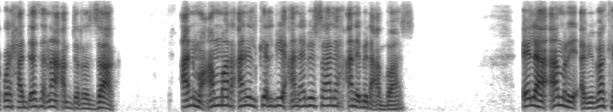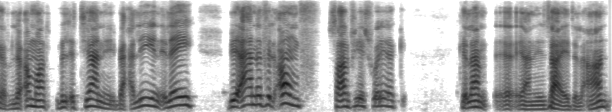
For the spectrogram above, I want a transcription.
يقول حدثنا عبد الرزاق عن معمر عن الكلبي عن أبي صالح عن ابن عباس. إلى أمر أبي بكر لعمر بالإتيان بعلي إليه بأعنف العنف. صار فيه شوية كلام يعني زايد الآن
